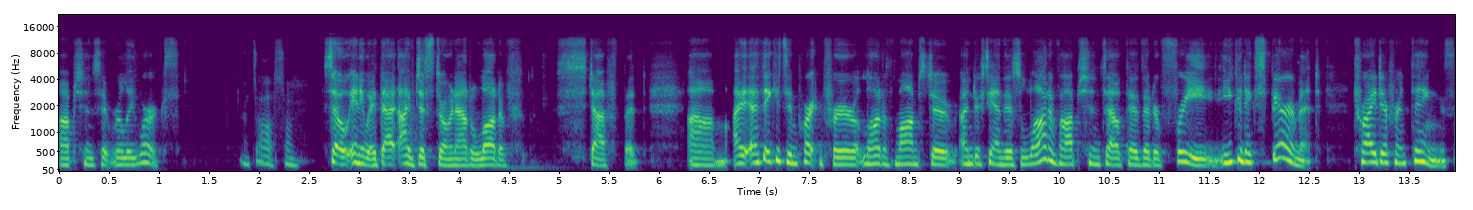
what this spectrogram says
options that really works. That's awesome. So anyway, that I've just thrown out a lot of stuff. But um, I, I, think it's important for a lot of moms to understand there's a lot of options out there that are free. You can experiment, try different things,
